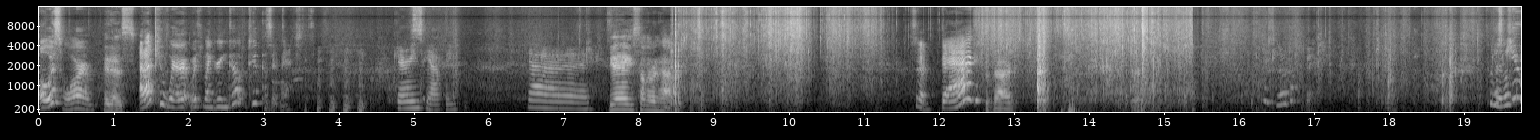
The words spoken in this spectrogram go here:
Oh, it's warm. It is. And I can wear it with my green coat too, because it matches. Karen's happy. Yay! Yay, Slytherin hat. Is it a bag? The bag. Nice little duffel bag. It's a It's little, cute.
